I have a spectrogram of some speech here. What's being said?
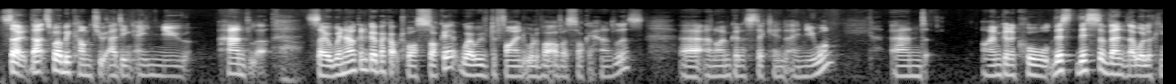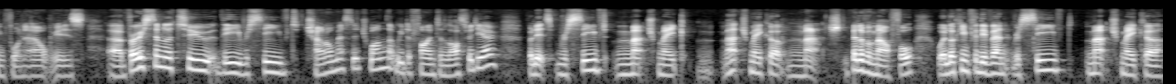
So that's where we come to adding a new handler. So we're now going to go back up to our socket where we've defined all of our other socket handlers, uh, and I'm going to stick in a new one. And I'm going to call this this event that we're looking for now is uh, very similar to the received channel message one that we defined in the last video, but it's received matchmake matchmaker matched. A bit of a mouthful. We're looking for the event received matchmaker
